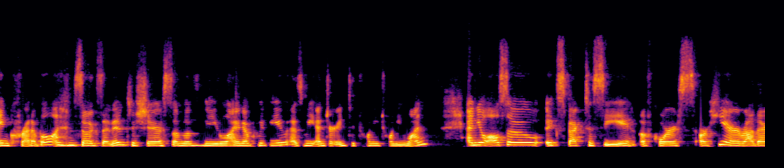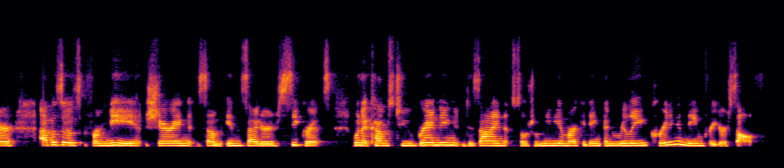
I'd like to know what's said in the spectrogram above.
incredible. I'm so excited to share some of the lineup with you as we enter into 2021. And you'll also expect to see, of course, or hear rather, episodes from me sharing some insider secrets when it comes to branding, design, social media marketing, and really creating a name for yourself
